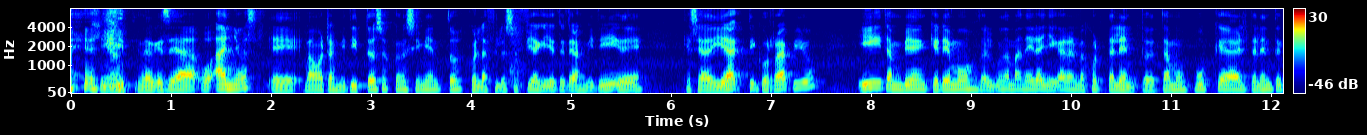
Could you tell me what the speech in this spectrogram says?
sino que sea, o años, eh, vamos a transmitir todos esos conocimientos con la filosofía que yo te transmití de que sea didáctico, rápido, y también queremos de alguna manera llegar al mejor talento. Estamos en búsqueda del talento y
